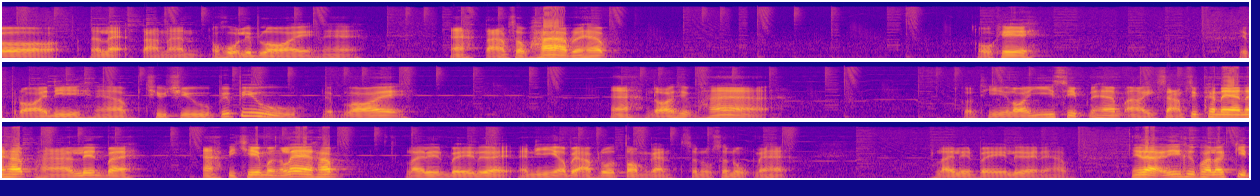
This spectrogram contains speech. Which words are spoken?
ก็นั่นแหละตามนั้น โอ้โห เรียบร้อยนะฮะ อะ ตามสภาพนะครับ โอเค เรียบร้อยดีนะครับ ชิวๆปิ้วๆเรียบร้อย อะร้อยสิบห้ากดทีร้อยยี่สิบนะครับ อ่าอีกสามสิบคะแนนนะครับ หาเล่นไป อะพีเคเมืองแรกครับ ไล่เล่นไปเรื่อย อันนี้เอาไปอัพโหลดตอมกัน สนุกสนุกๆนะฮะ ไล่เล่นไปเรื่อยนะครับนี่แหละนี่คือภารกิจ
